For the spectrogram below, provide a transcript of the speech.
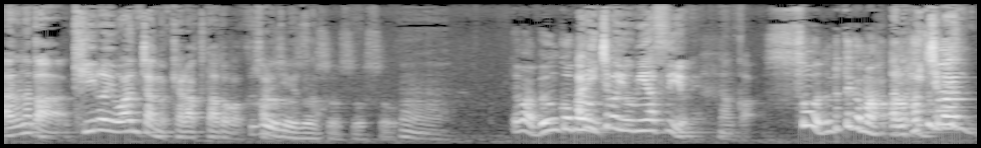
あのなんか、黄色いワンちゃんのキャラクターとか書かそうそうれてるやつかそうそうそう。うん。で、まあ文庫版あれ。一番読みやすいよね、なんか。そう、てかまあ、あの、一番、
